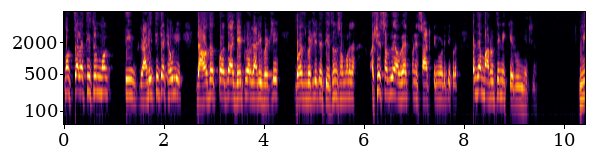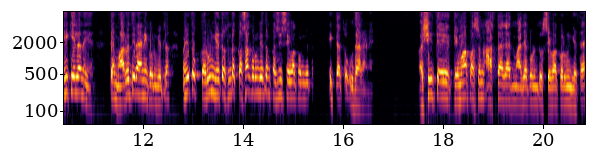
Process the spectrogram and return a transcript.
मग चला तिथून मग ती गाडी तिथे ठेवली. धावत धावत जा. गेटवर गाडी भेटली. बस भेटली तर तिथून समोर जा. असे सगळे अवैधपणे साठ किलोमीटरची पण त्या मारुतीने केरून घेतलं. मी केलं नाहीये. त्या मारुती रायाने करून घेतलं. म्हणजे तो करून घेत असेल तर कसा करून घेतो कशी सेवा करून घेतो? एक त्याचं उदाहरण आहे. अशी ते तेव्हापासून आजतागायत माझ्याकडून तो सेवा करून घेत आहे.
